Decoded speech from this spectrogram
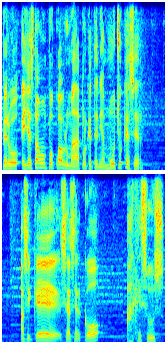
Pero ella estaba un poco abrumada porque tenía mucho que hacer. Así que se acercó a Jesús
